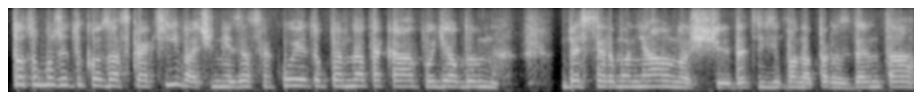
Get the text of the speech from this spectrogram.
To, co może tylko zaskakiwać, mnie zaskakuje, to pewna taka, powiedziałbym, bezceremonialność decyzji pana prezydenta,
